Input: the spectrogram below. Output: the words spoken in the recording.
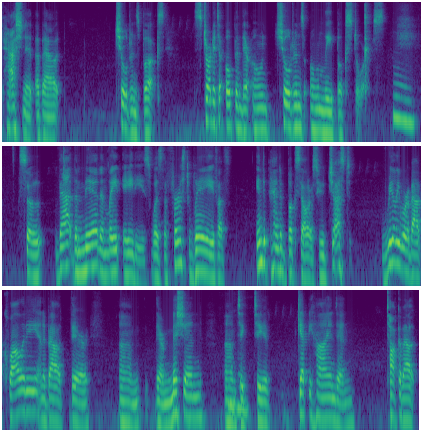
passionate about children's books started to open their own children's only bookstores. Mm. So that the mid and late 80s was the first wave of independent booksellers who just really were about quality and about their um, their mission um, mm-hmm. to to get behind and talk about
